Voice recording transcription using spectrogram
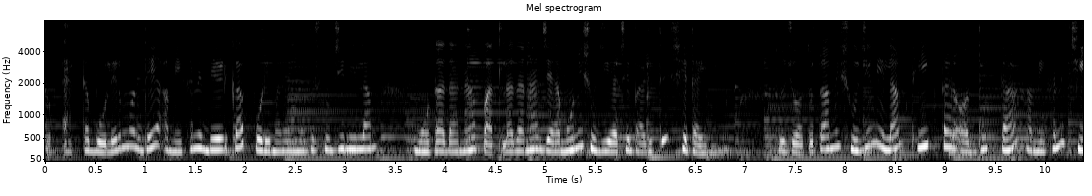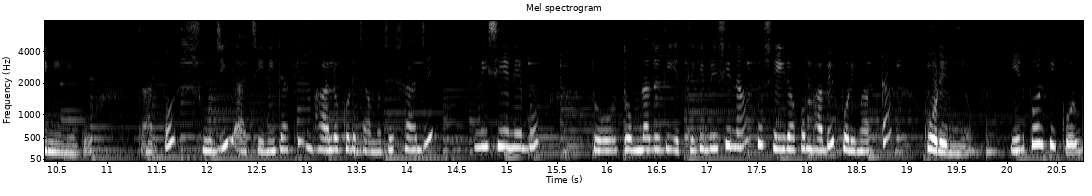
তো একটা বোলের মধ্যে আমি এখানে দেড় কাপ পরিমাণের মতো সুজি নিলাম। মোটা দানা, পাতলা দানা যেমনই সুজি আছে বাড়িতে সেটাই নিও। তো যতটা আমি সুজি নিলাম, ঠিক তার অর্ধেকটা আমি এখানে চিনি নেব। তারপর সুজি আর চিনিটাকে ভালো করে চামচের সাহায্যে মিশিয়ে নেব। তো তোমরা যদি এর থেকে বেশি নাও, তো সেই রকমভাবে পরিমাপটা করে নিও। এরপর কি করব?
